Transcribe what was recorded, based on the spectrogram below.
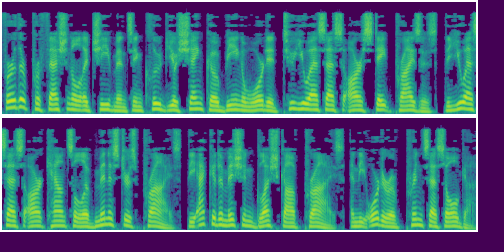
Further professional achievements include Yushchenko being awarded two USSR state prizes, the USSR Council of Ministers Prize, the Academician Glushkov Prize, and the Order of Princess Olga.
